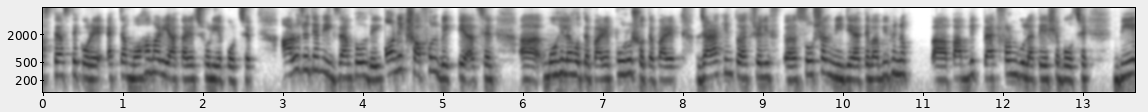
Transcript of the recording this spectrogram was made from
আস্তে আস্তে করে একটা মহামারী আকারে ছড়িয়ে পড়ছে। আরও যদি আমি এক্সাম্পল দিই, অনেক সফল ব্যক্তি আছেন মহিলা হতে পারে, পুরুষ হতে পারে, যারা কিন্তু অ্যাকচুয়ালি সোশ্যাল মিডিয়াতে বা বিভিন্ন পাবলিক প্ল্যাটফর্ম গুলাতে এসে বলছে, বিয়ে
